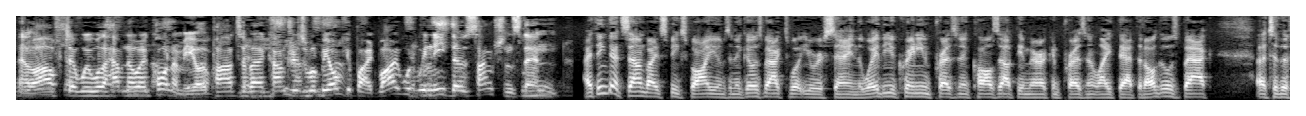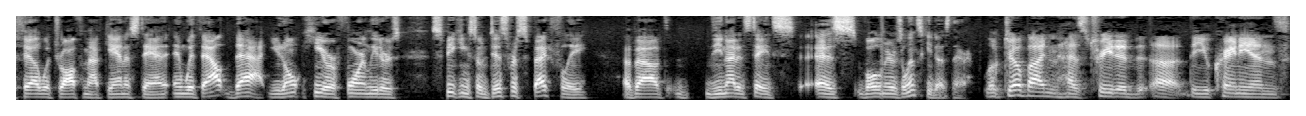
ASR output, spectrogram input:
or after we will have no economy or parts of our countries will be occupied. Why would we need those sanctions then? I think that soundbite speaks volumes and it goes back to what you were saying. The way the Ukrainian president calls out the American president like that, that all goes back uh, to the failed withdrawal from Afghanistan. And without that, you don't hear foreign leaders speaking so disrespectfully about the United States as Volodymyr Zelensky does there. Look, Joe Biden has treated uh, the Ukrainians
